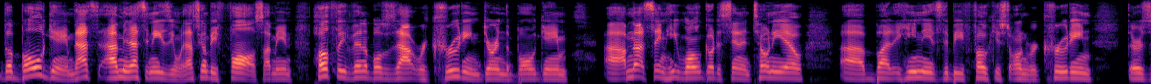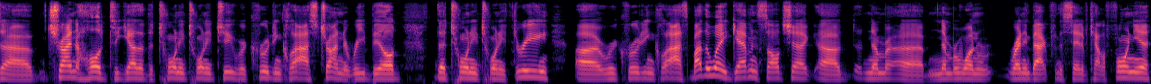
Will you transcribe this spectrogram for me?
the bowl game. That's, I mean, that's an easy one. That's going to be false. I mean, hopefully Venables is out recruiting during the bowl game. Uh, I'm not saying he won't go to San Antonio, uh, but he needs to be focused on recruiting. There's uh, trying to hold together the 2022 recruiting class, trying to rebuild the 2023 uh, recruiting class. By the way, Gavin Sawchuk, uh, number uh, number one running back from the state of California,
